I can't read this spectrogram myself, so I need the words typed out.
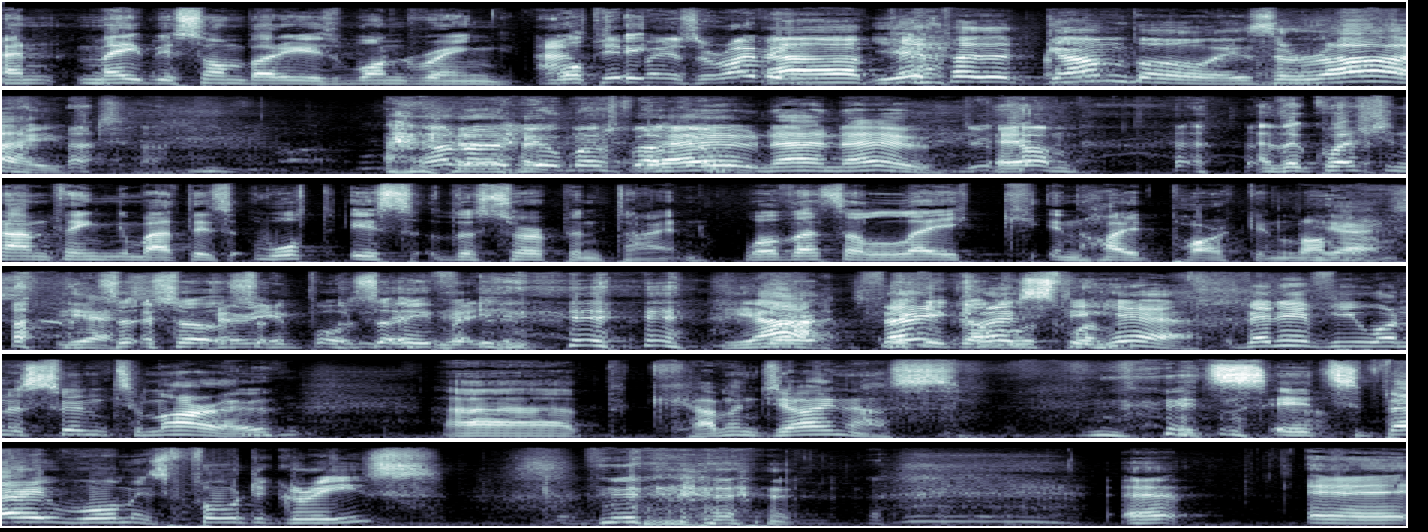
and maybe somebody is wondering and what Pippa is arriving. Uh, yeah. Pippa the Gumbel is arrived. no, no, you're most welcome. No, no, no. Do uh, come. and the question I'm thinking about is, what is the Serpentine? Well, that's a lake in Hyde Park in London. Yes, yes. So, so, very so, important. So if, yeah, it's very close to here. If any of you want to swim tomorrow, uh, come and join us. It's it's very warm. It's four degrees. uh, uh,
